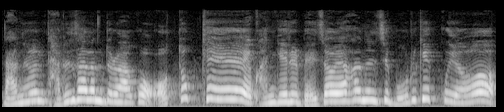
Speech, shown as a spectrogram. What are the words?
나는 다른 사람들하고 어떻게 관계를 맺어야 하는지 모르겠고요.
